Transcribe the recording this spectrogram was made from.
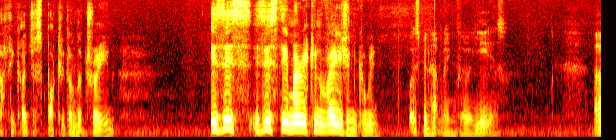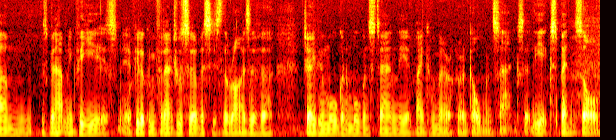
I think I just spotted on the train. Is this is this the American invasion coming? Well, it's been happening for years. Um, it's been happening for years. If you look in financial services, the rise of uh, J.P. Morgan and Morgan Stanley, Bank of America, Goldman Sachs, at the expense of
